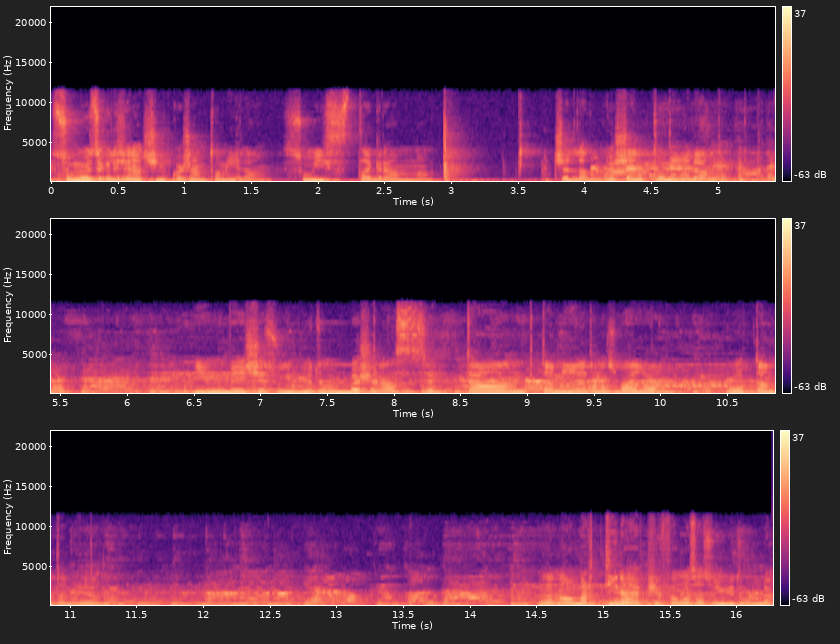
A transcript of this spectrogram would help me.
su Musical ce n'ha 500.000, su Instagram ce l'ha 200.000 invece su YouTube ce n'ha 70.000 tu non sbaglio? o 80.000 no Martina è più famosa su YouTube.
